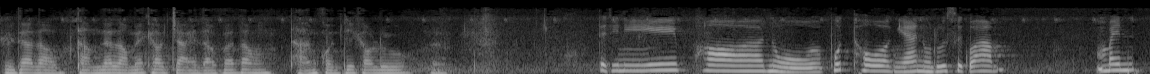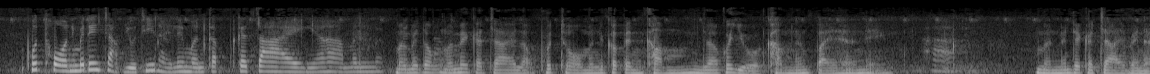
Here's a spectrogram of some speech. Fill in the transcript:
คือถ้าเราทำแล้วเราไม่เข้าใจเราก็ต้องถามคนที่เขารู้เออแต่ทีนี้พอหนูพุทโธอย่างเงี้ย หนูรู้สึกว่าไม่พุทโธนี่ไม่ได้จับอยู่ที่ไหนเลยเหมือนกับกระจายอย่างเงี้ยค่ะมันแบบมันไม่ต้องมันไม่กระจายหรอกพุทโธมันก็เป็นคำเราก็อยู่กับคำนั้นไปเท่านั้นเองค่ะมันไม่ได้กระจายไปไหน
